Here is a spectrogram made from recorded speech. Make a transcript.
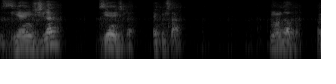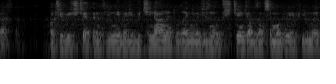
Zwięźle? Zwięźle. Jakoś tak. No dobra. Oczywiście ten film nie będzie wycinany, tutaj nie będzie znowu przycięcia, bo zawsze montuję filmy.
